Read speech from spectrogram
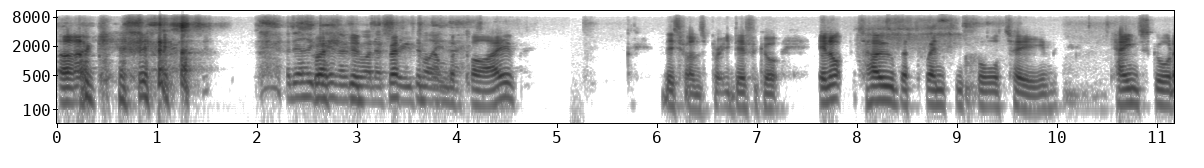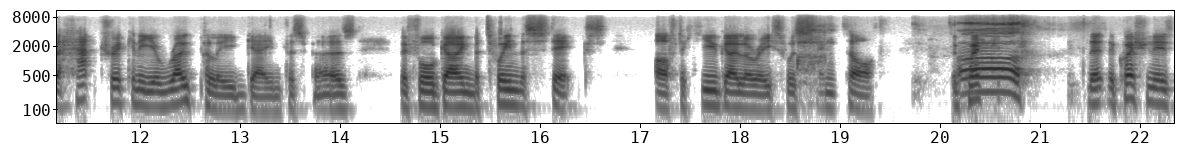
okay. I nearly gave question everyone a free point. number there. five. This one's pretty difficult. In October 2014, Kane scored a hat trick in a Europa League game for Spurs before going between the sticks after Hugo Lloris was sent off. The oh. question, Oh, the, the question is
